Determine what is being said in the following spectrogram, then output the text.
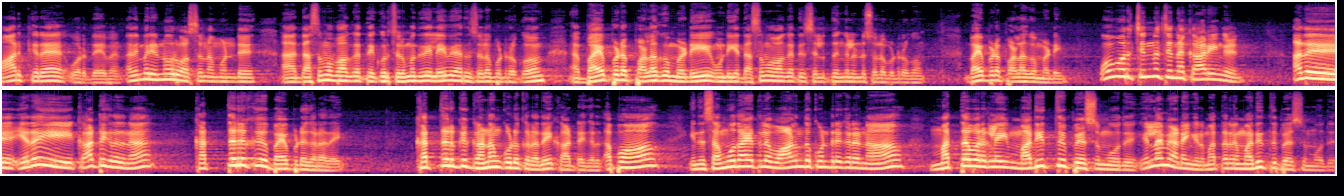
பார்க்கிற ஒரு தேவன். அதே மாதிரி இன்னொரு வசனம் உண்டு. தசம பாகத்தை குறித்து சொல்லும்போது லேவியார் சொல்லப்பட்டிருக்கும். பயப்பட பழகும்படி உடைய தசம பாகத்தை செலுத்துங்கள் என்று சொல்லப்பட்டிருக்கும். பயப்பட பழகும்படி. ஒவ்வொரு சின்ன சின்ன காரியங்கள். அது எதை காட்டுகிறதுனா கத்தருக்கு பயப்படுகிறதை கத்தருக்கு கனம் கொடுக்கிறதை காட்டுகிறது. அப்போ இந்த சமுதாயத்தில் வாழ்ந்து கொண்டிருக்கிறனா மற்றவர்களை மதித்து பேசும்போது எல்லாமே அடங்கிடும் மற்றவர்களை மதித்து பேசும்போது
